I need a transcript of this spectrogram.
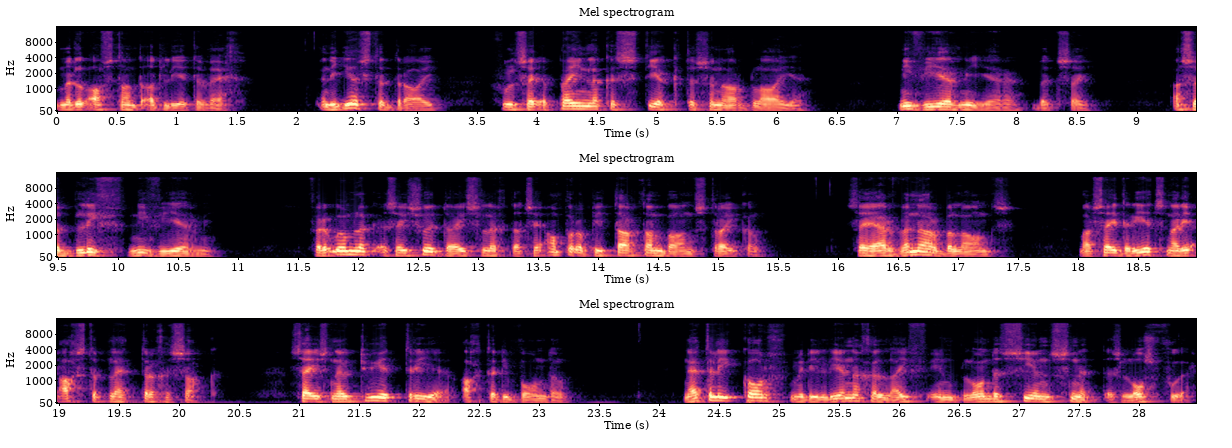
middelafstand atlete weg. In die eerste draai voel sy 'n pynlike steek tussen haar blaaie. Nie weer nie, Here, bid sy. Asseblief nie weer nie. Vir 'n oomblik is hy so duiselig dat sy amper op die tartanbaan struikel. Sy herwin haar balans, maar sy het reeds na die 8ste plek teruggesak. Sy is nou 2 tree agter die bondel. Natalie Korf met die lenige lyf en blonde seunsnit is los voor.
